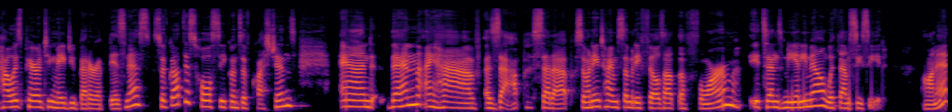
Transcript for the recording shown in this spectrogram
How has parenting made you better at business? So I've got this whole sequence of questions and then I have a Zap set up. So anytime somebody fills out the form, it sends me an email with them CC'd on it.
